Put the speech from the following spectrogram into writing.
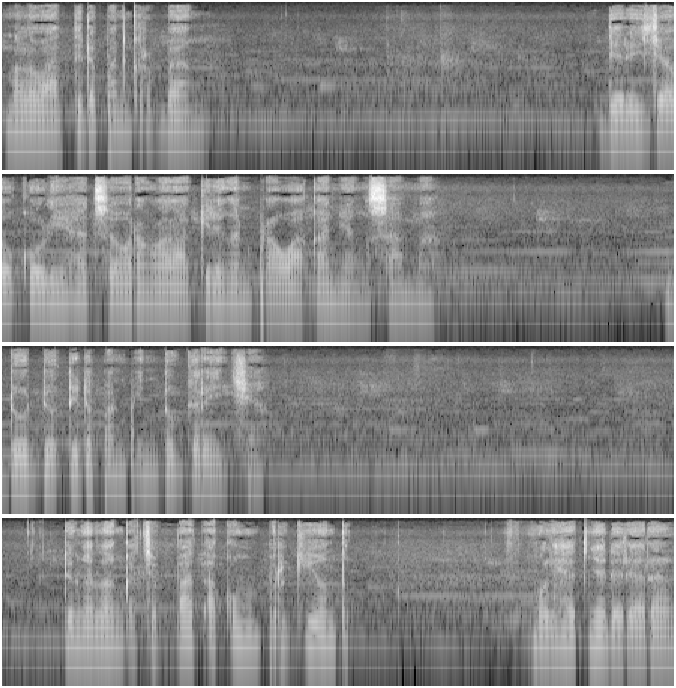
melewati depan gerbang, dari jauh kulihat seorang lelaki dengan perawakan yang sama, duduk di depan pintu gereja. Dengan langkah cepat, aku pergi untuk melihatnya dari arah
